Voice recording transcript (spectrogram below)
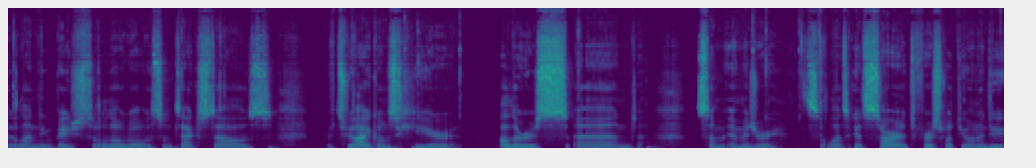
landing page. So logo, some text styles, two icons here, colors, and some imagery. So let's get started. First, what you want to do,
